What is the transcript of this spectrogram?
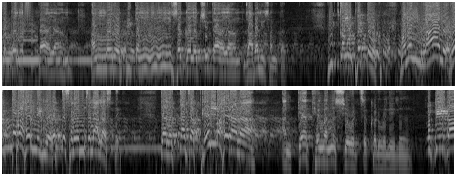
सकल क्षिताया अंबर पीतम सकल क्षिताया जाबाली सांगतात. इतकं मोठं टोक. म्हणून लाल रक्त बाहेर निघलं. रक्त सगळ्यांचं लाल असते त्या रक्ताचा थेंब बाहेर आला. आणि त्या थेंबानं शेवटचं कडवलेलं तुकिता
